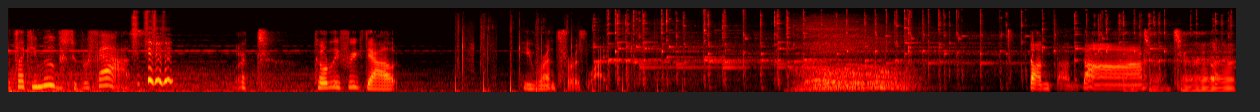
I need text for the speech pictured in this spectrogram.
It's like he moves super fast. What? Totally freaked out. He runs for his life. Dun dun dun. Dun, dun.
